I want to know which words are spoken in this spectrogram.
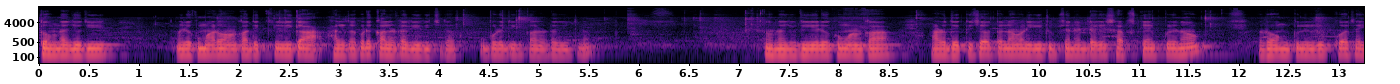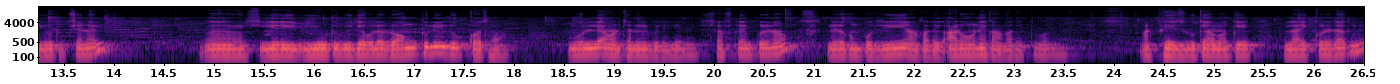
তোমরা যদি এরকম আরও আঁকা দেখতে, এদিকে হালকা করে কালারটা দিয়ে দিচ্ছি, দেখো। উপরের দিকে কালারটা দিয়ে দিলাম। তোমরা যদি এরকম আঁকা আরও দেখতে চাও, তাহলে আমার ইউটিউব চ্যানেলটাকে সাবস্ক্রাইব করে নাও। রং তুলির রূপকথা ইউটিউব চ্যানেল ইউটিউবে বলে রং তুলির রূপকথা বললে আমার চ্যানেল বেরিয়ে যাবে। সাবস্ক্রাইব করে নাও এরকম প্রতিদিন আঁকা দেখ আরও অনেক আঁকা দেখতে পারবে আর ফেসবুকে আমাকে লাইক করে রাখলে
